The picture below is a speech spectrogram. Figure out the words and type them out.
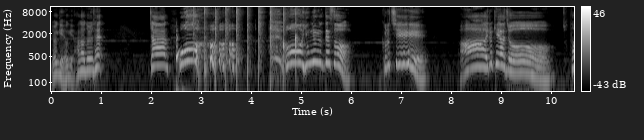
여기 여기 하나 둘 셋. 짠! 오! 오, 666 됐어. 그렇지. 아, 이렇게 해야죠. 좋다.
